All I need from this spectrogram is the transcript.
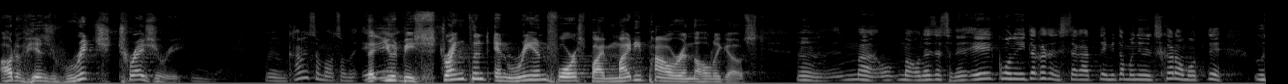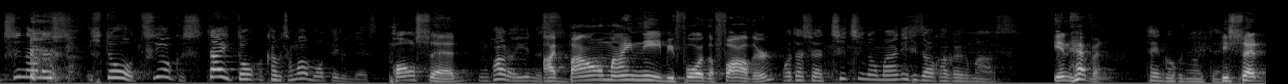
out of his rich treasury うん、神様はその that 栄 you'd be strengthened and reinforced by mighty power in the Holy Ghost. うんまあおまあ、同じですね、栄光の豊かさに従って、御霊による力を持って、内なる人を強くしたいと神様は思っているんです。 Paul said, うんパウロは言うんです。 I bow my knee before the Father 私は父の前に膝を掲げます。 in heaven. 天国において He。said,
